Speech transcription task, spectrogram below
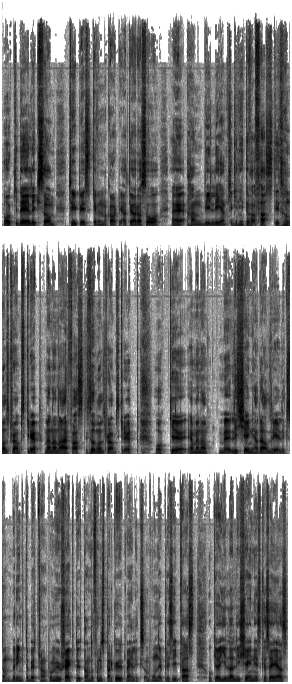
Och det är liksom typiskt Kevin McCarthy att göra så. Eh, han vill egentligen inte vara fast i Donald Trumps grepp, men han är fast i Donald Trumps grepp. Och eh, jag menar, Liz Cheney hade aldrig liksom ringt och bett Trump om ursäkt, utan då får ni sparka ut mig liksom. Hon är principfast och jag gillar Liz Cheney ska sägas.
